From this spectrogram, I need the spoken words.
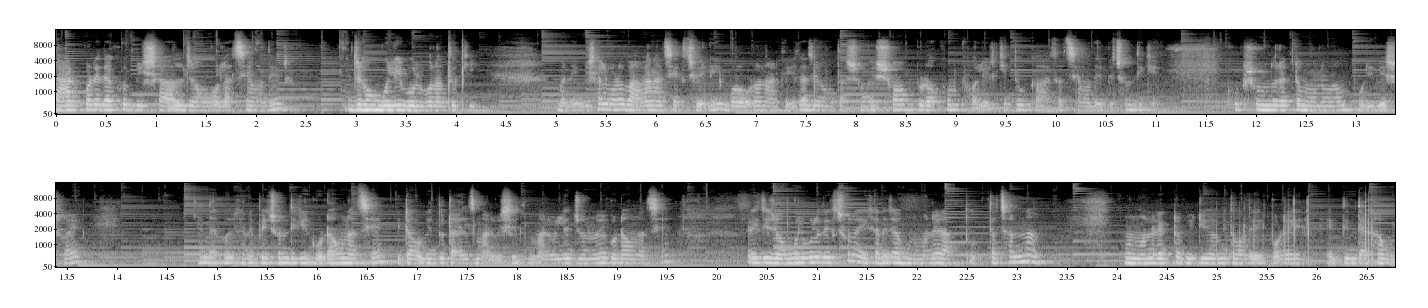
তারপরে দেখো বিশাল জঙ্গল আছে আমাদের। জঙ্গলই বলব না তো কি। মানে বিশাল বড় বাগান আছে অ্যাকচুয়ালি বড় বড় নারকেল গাছ এবং তার সঙ্গে সব রকম ফলের কিন্তু গাছ আছে আমাদের পেছন দিকে। খুব সুন্দর একটা মনোরম পরিবেশ হয়। দেখো এখানে পেছন দিকে গোডাউন আছে, এটাও কিন্তু টাইলস মার্বেল মার্বেলের জন্যই গোডাউন আছে। আর এই যে জঙ্গলগুলো দেখছ না, এখানে যা হনুমানের অত্যাচার না, হনুমানের একটা ভিডিও আমি তোমাদের পরে একদিন দেখাবো।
